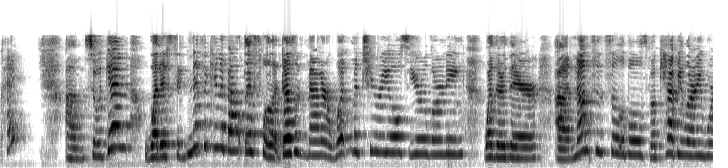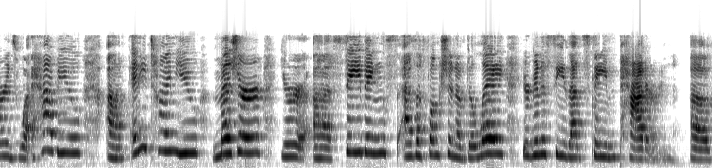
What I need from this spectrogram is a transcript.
Okay? Um, so again, what is significant about this? Well, it doesn't matter what materials you're learning, whether they're uh, nonsense syllables, vocabulary words, what have you. Um, anytime you measure your uh, savings as a function of delay, you're going to see that same pattern of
